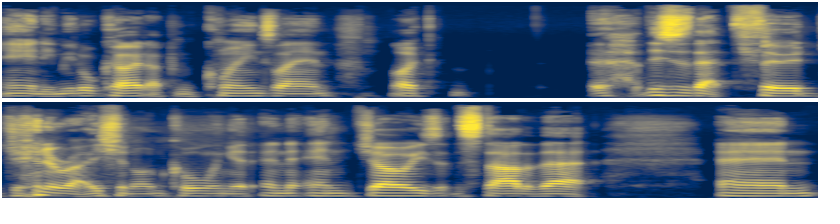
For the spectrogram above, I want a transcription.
Andy Middlecote up in Queensland. Like, this is that third generation, I'm calling it. And, and Joey's at the start of that. And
